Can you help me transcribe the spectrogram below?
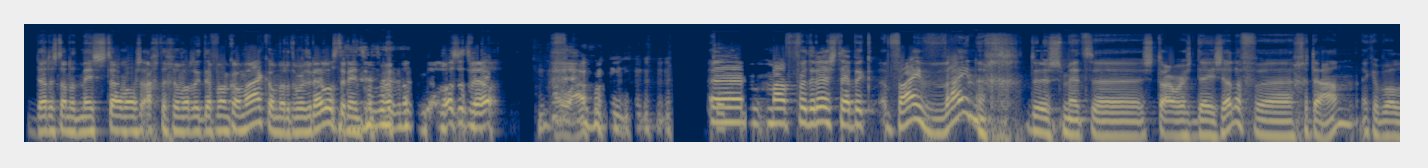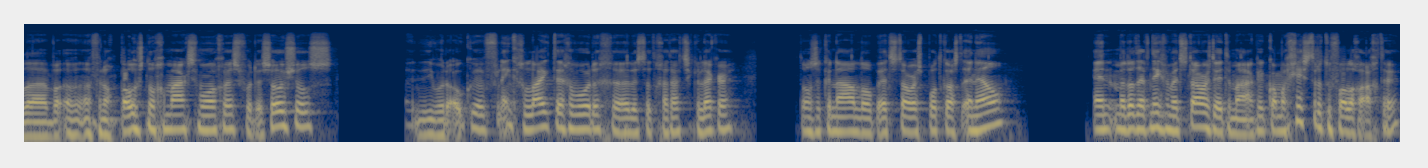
dat is dan het meest Star Wars-achtige wat ik daarvan kan maken, omdat het woord Rebels erin zit. dat was het wel. Oh, wauw. Eh, maar voor de rest heb ik vrij weinig dus met eh, Star Wars Day zelf eh, gedaan. Ik heb wel eh, even nog post nog gemaakt 's morgens voor de socials. Die worden ook flink geliked tegenwoordig, dus dat gaat hartstikke lekker. Onze kanalen op Star Wars Podcast NL. En, maar dat heeft niks meer met Star Wars Day te maken. Ik kwam er gisteren toevallig achter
